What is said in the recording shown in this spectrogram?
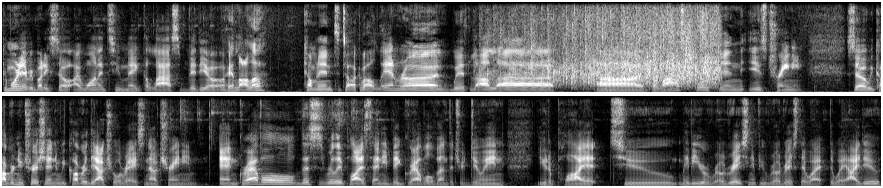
Good morning, everybody. So I wanted to make the last video. Oh, hey, Lala, coming in to talk about land run with Lala. Uh, the last portion is training. So we covered nutrition, we covered the actual race, and now training. And gravel, this really applies to any big gravel event that you're doing. You could apply it to maybe your road racing if you road race the way the way I do.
